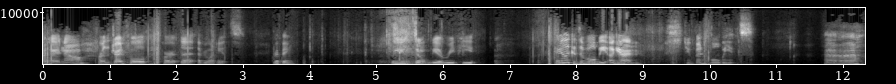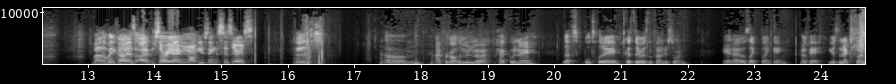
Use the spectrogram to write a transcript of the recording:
Okay, now for the dreadful part that everyone hates. Ripping. Please don't be a repeat. Hey, look, it's a Volbeat again. Stupid Volbeats. Uh, by the way, guys, I'm sorry I'm not using scissors. Because um, I forgot them in my backpack when I left school today because there was a thunderstorm. And I was, like, blanking. Okay, here's the next one.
